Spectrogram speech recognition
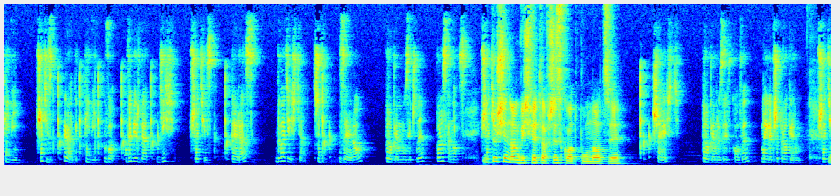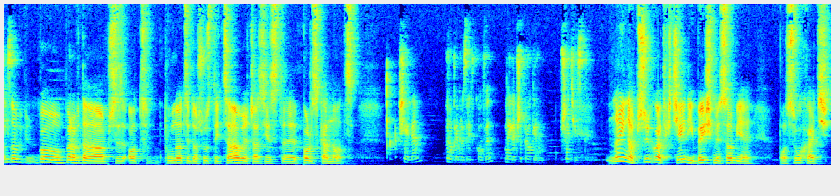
TV. Przycisk. Radio. TV. Wo. Wybierz dat. Dziś. Przycisk. Teraz. 20. 3. 0. Program muzyczny. Polska noc. I tu się nam wyświetla wszystko od północy. 6. Program rozrywkowy. Najlepszy program. No Przycisk. to, bo prawda, przy, od północy do szóstej cały czas jest e, polska noc. 7. Program rozrywkowy. Najlepszy program. Przycisk. No i na przykład chcielibyśmy sobie posłuchać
